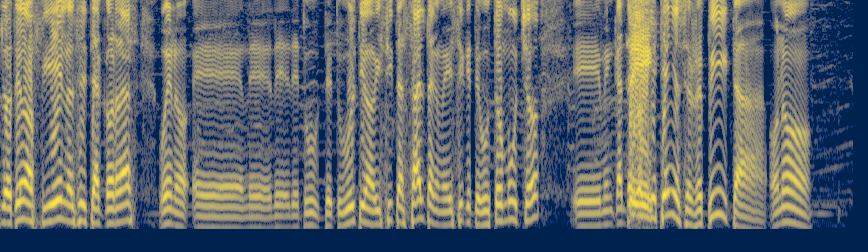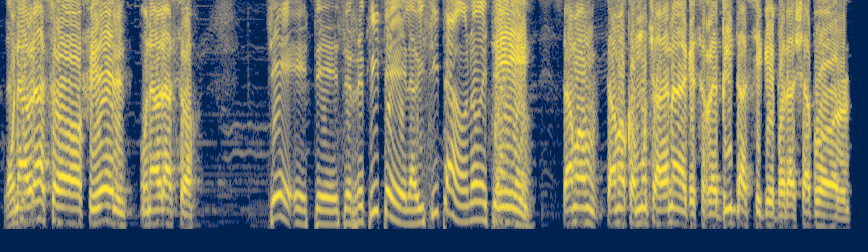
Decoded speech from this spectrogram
lo tengo a Fidel, no sé si te acordás, bueno, eh, de, tu, de, tu, última visita a Salta, que me decís que te gustó mucho. me encantaría que este año se repita, ¿o no? Un abrazo, Fidel, un abrazo. Che, este, ¿se repite la visita o no este sí, Estamos, estamos con mucha ganas de que se repita, así que por allá por,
